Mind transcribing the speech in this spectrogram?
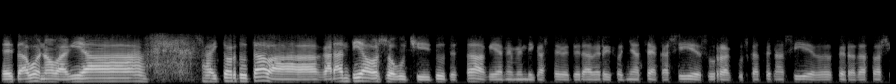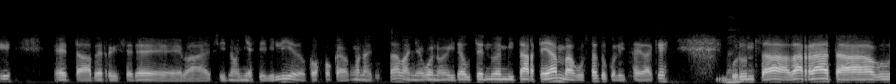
eta, bueno, ba, gira, aitortuta, ba, garantia oso gutxi ditut, ez da, agian hemen dikaste betera berriz oinatzeak hasi, ezurrak buskatzen hasi, edo zerrarazo hasi, eta berriz ere, ba, ezin oinez ibili, edo kojoka ongo naiz, ez da, baina, bueno, irauten duen bitartean, ba, gustatuko litzai dake. Bai. Buruntza, adarra, eta gu,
